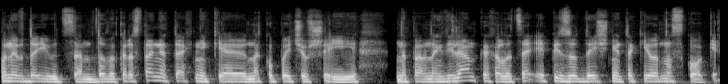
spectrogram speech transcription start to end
вони вдаються до використання техніки, накопичивши її на певних ділянках, але це епізодичні такі односкоки.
